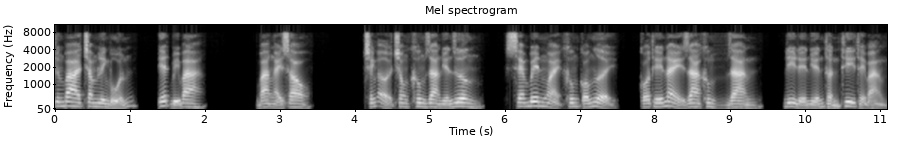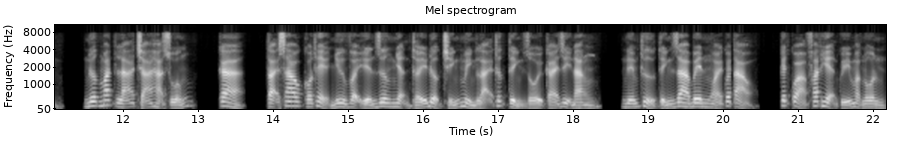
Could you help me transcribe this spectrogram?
chương ba trăm linh bốn, tiết bí ba. Ba ngày sau, tránh ở trong không gian yến dương, xem bên ngoài không có người, có thế này ra không gian, đi đến yến thần thi thể bảng, nước mắt lã trá hạ xuống. Ca, tại sao có thể như vậy yến dương nhận thấy được chính mình lại thức tỉnh rồi cái dị năng? Nếm thử tính ra bên ngoài quét tảo, kết quả phát hiện quý mặc nôn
